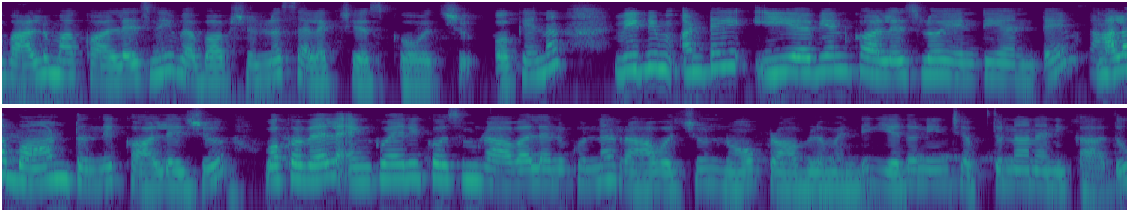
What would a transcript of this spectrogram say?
వాళ్ళు మా కాలేజ్ని వెబ్ ఆప్షన్లో సెలెక్ట్ చేసుకోవచ్చు. ఓకేనా? వీటిని అంటే ఈ ఏవియన్ కాలేజ్లో ఏంటి అంటే చాలా బాగుంటుంది కాలేజ్. ఒకవేళ ఎంక్వైరీ కోసం రావాలనుకున్నా రావచ్చు. నో ప్రాబ్లం అండి. ఏదో నేను చెప్తున్నానని కాదు.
